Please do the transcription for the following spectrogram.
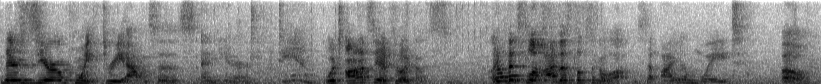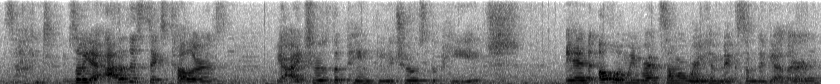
there's 0.3 ounces in here. Damn. Which honestly I feel like that's like No, this looks this looks like a lot. What's the item weight? Oh. So yeah, out of the six colors, yeah, I chose the pink, you chose the peach. And oh, and we read somewhere where you can mix them together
